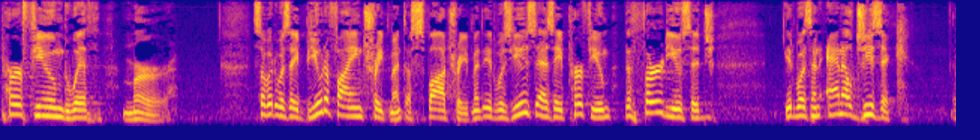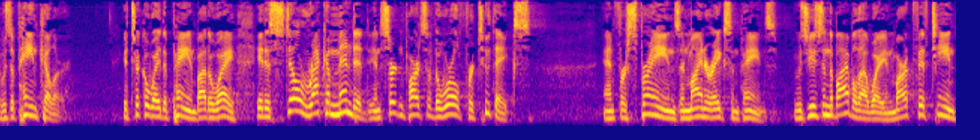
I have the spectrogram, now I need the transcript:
perfumed with myrrh? So it was a beautifying treatment, a spa treatment. It was used as a perfume. The third usage, it was an analgesic. It was a painkiller. It took away the pain. By the way, it is still recommended in certain parts of the world for toothaches and for sprains and minor aches and pains. It was used in the Bible that way. In Mark 15,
